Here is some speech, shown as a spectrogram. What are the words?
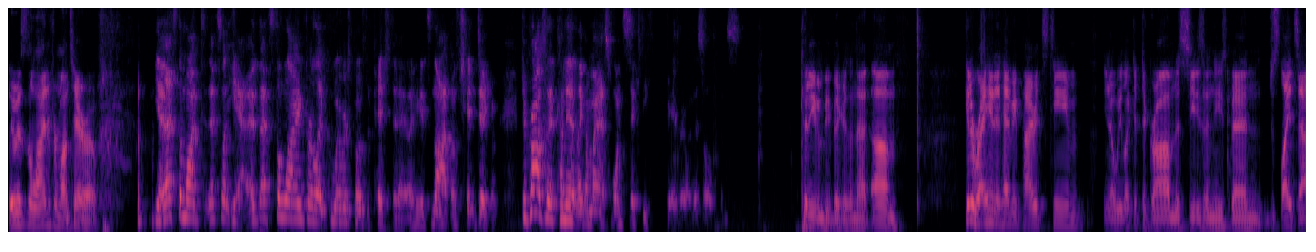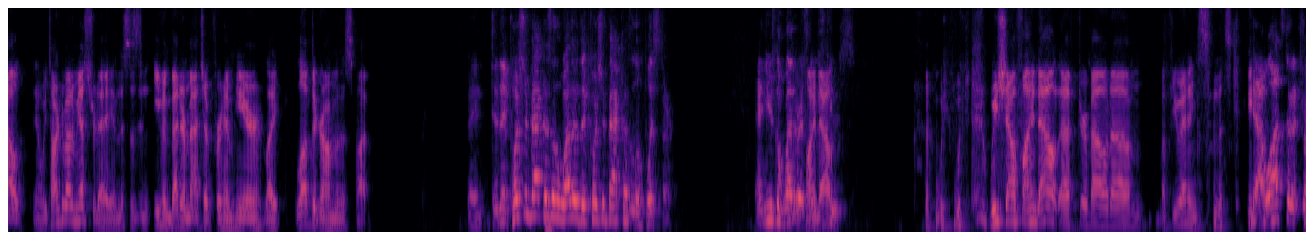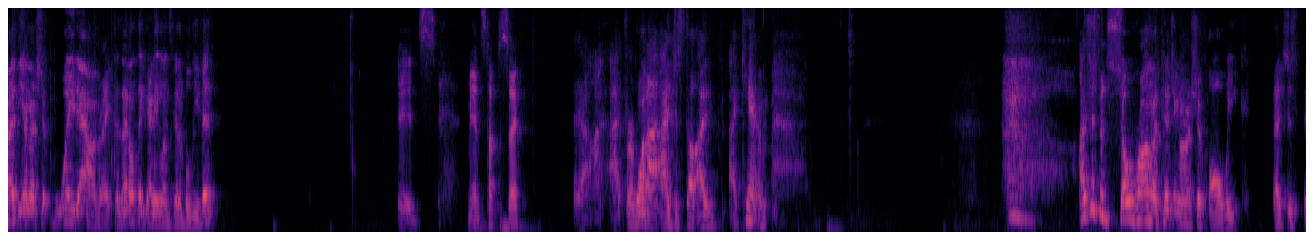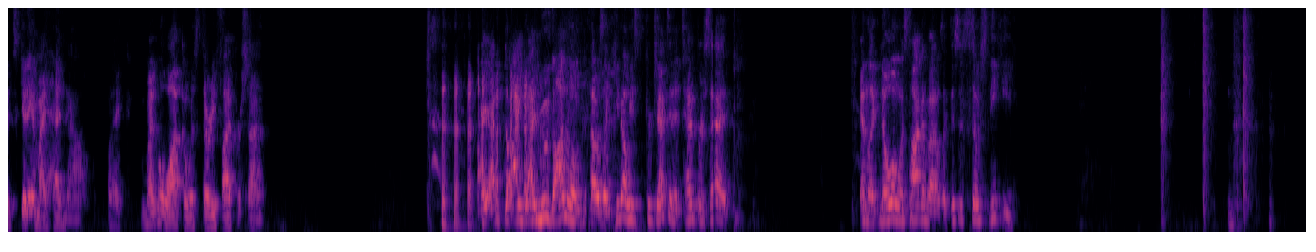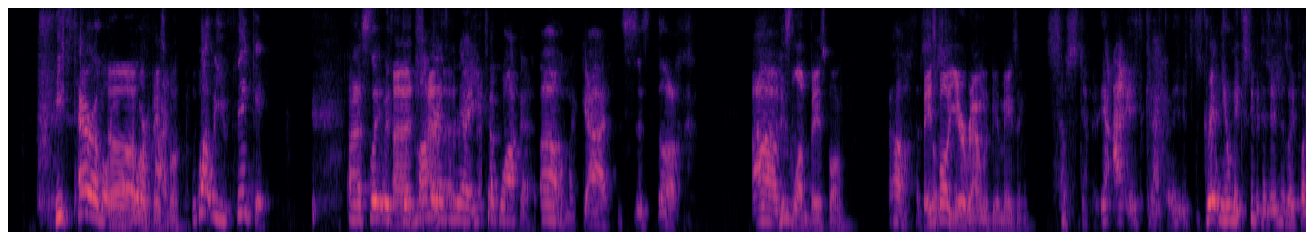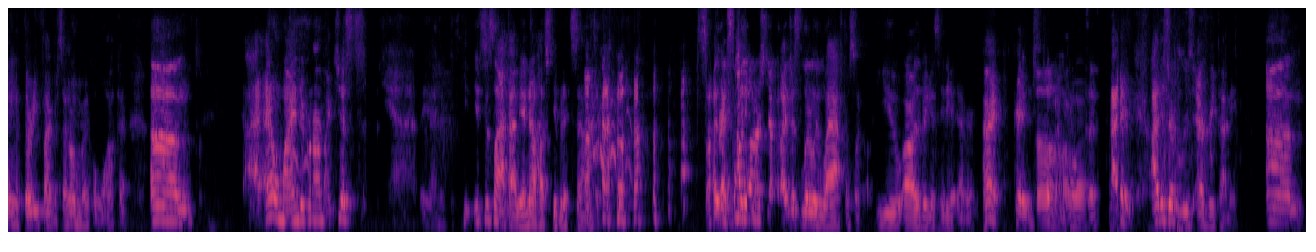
It was the line for Montero. Yeah, that's the Mont. That's like yeah, that's the line for like whoever's supposed to pitch today. Like it's not those shit. Jacob Degrom's gonna come in at like a minus one sixty favorite when this opens. Could even be bigger than that. Um, get a right-handed heavy Pirates team. You know, we look at Degrom this season; he's been just lights out. You know, we talked about him yesterday, and this is an even better matchup for him here. Like, love Degrom in this spot. And did they push him back because of the weather? They push him back because of the blister? And use the weather We'll as find an out. excuse. we, we we shall find out after about um a few innings in this game. Yeah, well, that's gonna drive the ownership way down, right? Because I don't think anyone's gonna believe it. it's man, it's tough to say. Yeah, I, I for one, I, I just. I I can't. Um, I've just been so wrong on pitching ownership all week. It's just it's getting in my head now. Like Michael Walker was thirty five percent. I, I I I moved on to him because I was like, you know, he's projected at ten percent, and like no one was talking about. it. I was like, this is so sneaky. He's terrible. oh, I love baseball. What were you thinking? On a slate with Uh, the just- Pomeranz and Ray, you took Walker. Oh my god, this is ugh. I Um, just love baseball. oh, that's so Baseball year round would be amazing. So stupid. Yeah, I, it's, God, it's great when you don't make stupid decisions like playing a 35% on Michael Walker. Um, I, I don't mind DeGrom. I just, yeah, yeah, it's just laugh at me. I know how stupid it sounds. I, Sorry. I saw the ownership and I just literally laughed. I was like, you are the biggest idiot ever. All right, great. Just put my Oh. away. I, I deserve to lose every penny. Um,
